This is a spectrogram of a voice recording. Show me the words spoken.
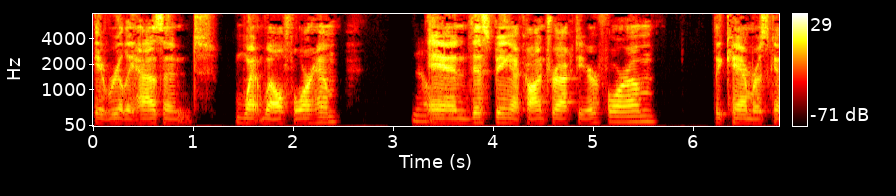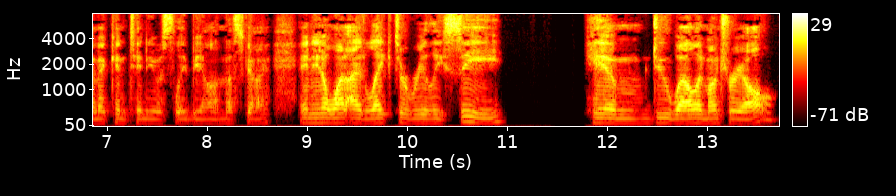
it really hasn't went well for him. No. And this being a contract year for him, the camera's going to continuously be on this guy. And you know what? I'd like to really see him do well in Montreal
